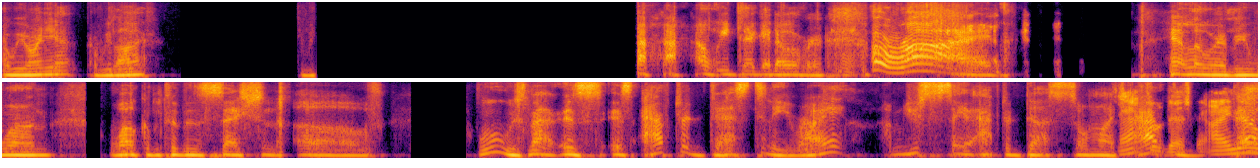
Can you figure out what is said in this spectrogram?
Are we on yet? Are we live? We... we took it over. All right. Hello, everyone. Welcome to this session of. Ooh, it's not. It's it's after Destiny, right? I'm used to saying after dust so much. After, after Destiny, I know,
